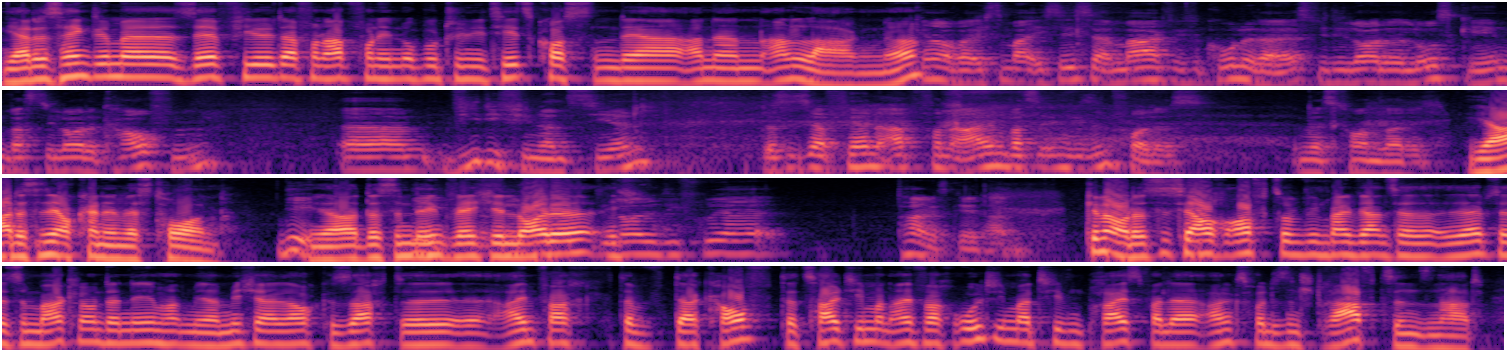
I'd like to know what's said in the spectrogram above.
Ja, das hängt immer sehr viel davon ab, von den Opportunitätskosten der anderen Anlagen. Ne? Genau, weil ich, ich sehe es ja im Markt, wie viel Kohle da ist, wie die Leute losgehen, was die Leute kaufen, ähm, wie die finanzieren. Das ist ja fernab von allem, was irgendwie sinnvoll ist, investorenseitig. Ja, das sind ja auch keine Investoren. Nee. Ja, das sind Nee, irgendwelche das sind Leute. Die Leute, die früher Tagesgeld hatten. Genau, das ist ja auch oft so, wie ich meine, wir haben es ja selbst jetzt im Maklerunternehmen, hat mir ja Michael auch gesagt, äh, einfach, da, da kauft, da zahlt jemand einfach ultimativen Preis, weil er Angst vor diesen Strafzinsen hat.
